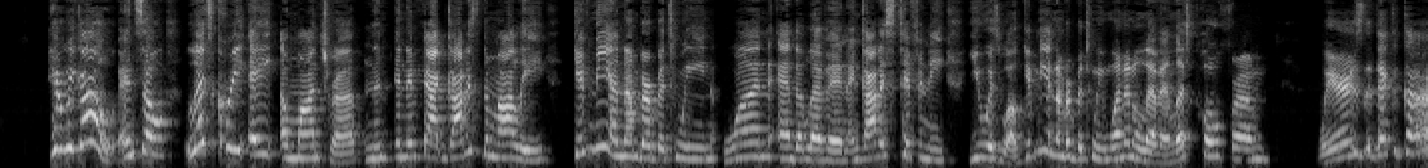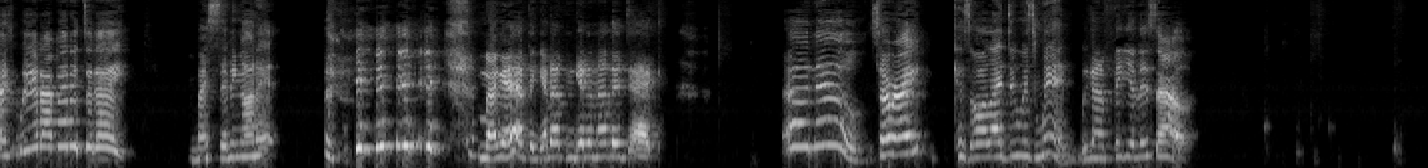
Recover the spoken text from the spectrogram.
Here we go. And so let's create a mantra. And, in fact, Goddess Damali, give me a number between 1 and 11. And Goddess Tiffany, you as well. Give me a number between 1 and 11. Let's pull from where's the deck of cards? Where did I bet it today? Am I sitting on it? Am I gonna have to get up and get another deck? Oh no, it's all right, because all I do is win. We're gonna figure this out.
